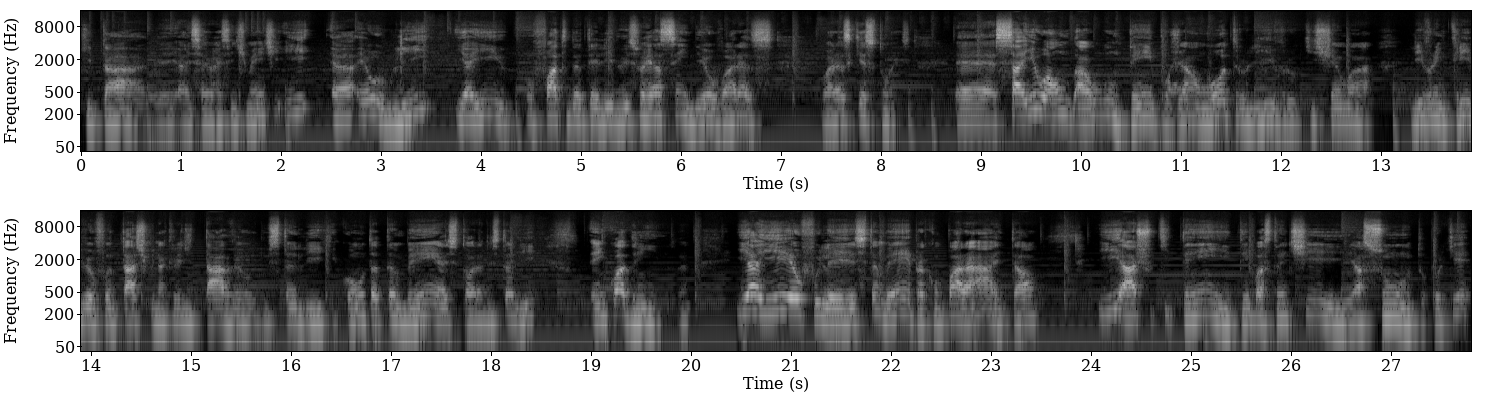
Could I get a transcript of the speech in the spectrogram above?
que tá, aí saiu recentemente, e uh, eu li, e aí o fato de eu ter lido isso reacendeu várias, várias questões. É, saiu há, um, há, algum tempo já um outro livro que chama Livro Incrível, Fantástico, Inacreditável do Stan Lee, que conta também a história do Stan Lee em quadrinhos. Né? E aí eu fui ler esse também para comparar e tal, e acho que tem, tem bastante assunto, porque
